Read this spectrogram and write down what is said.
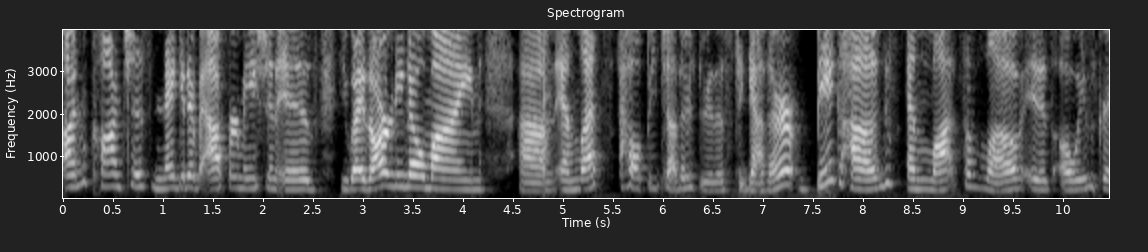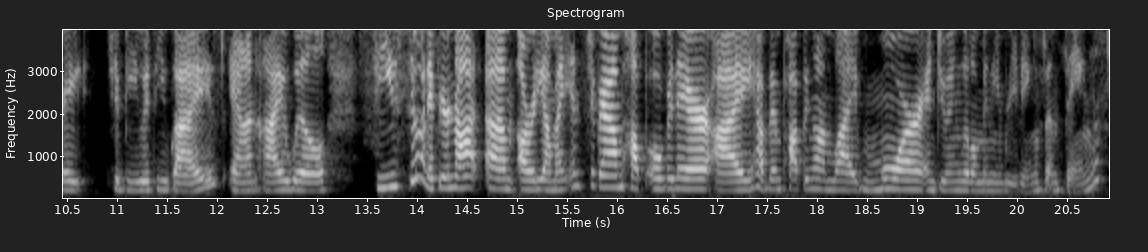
unconscious negative affirmation is. You guys already know mine. Um, and let's help each other through this together. Big hugs and lots of love. It is always great to be with you guys and I will see you soon. If you're not um, already on my Instagram, hop over there. I have been popping on live more and doing little mini readings and things.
